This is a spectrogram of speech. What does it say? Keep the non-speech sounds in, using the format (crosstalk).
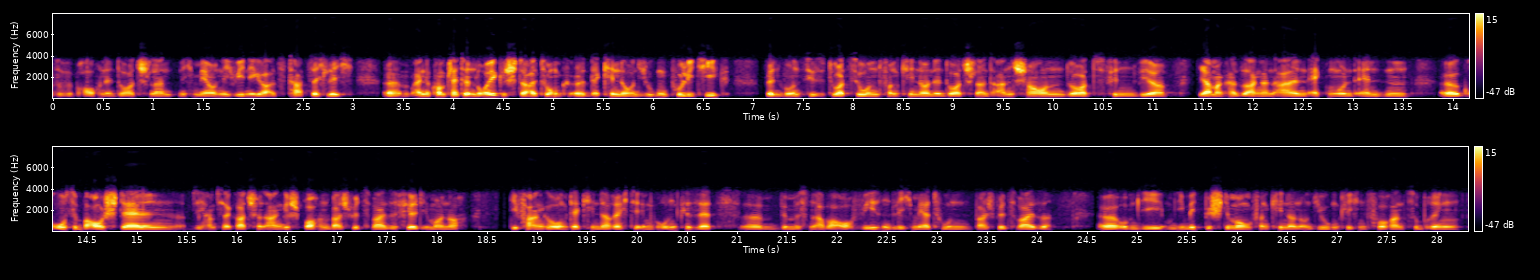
Also wir brauchen in Deutschland nicht mehr und nicht weniger als tatsächlich ähm, eine komplette Neugestaltung äh, der Kinder- und Jugendpolitik. Wenn wir uns die Situation von Kindern in Deutschland anschauen, dort finden wir, ja, man kann sagen, an allen Ecken und Enden äh, große Baustellen. Sie haben es ja gerade schon angesprochen, beispielsweise fehlt immer noch die Verankerung der Kinderrechte im Grundgesetz. Ähm, wir müssen aber auch wesentlich mehr tun, beispielsweise äh, um, die, um die Mitbestimmung von Kindern und Jugendlichen voranzubringen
